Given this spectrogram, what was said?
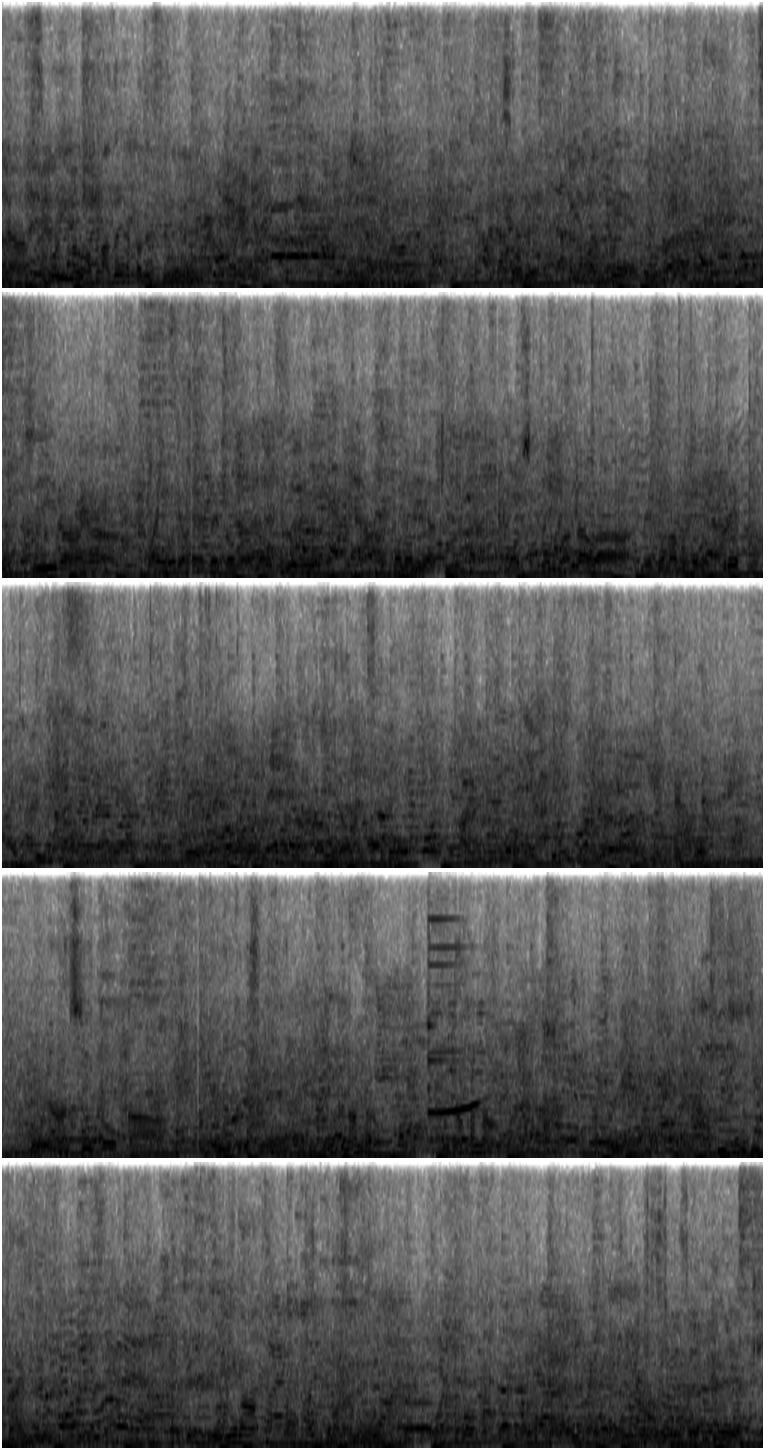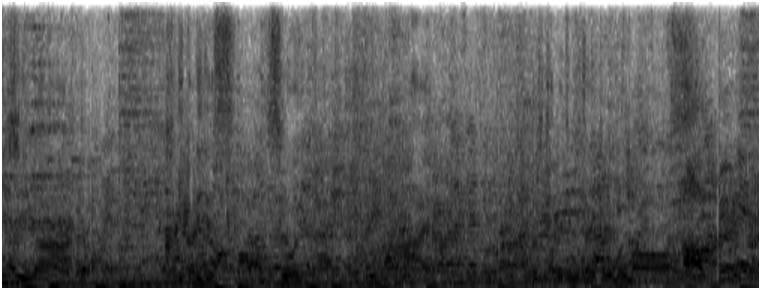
いやすごい色鮮やかですね。そうですでこちらがワインセよねベトナム風お好み焼きもしくはまたはベトナム風のクレープって言いますで中身なんですけど結構もやしとかお肉ですね。お肉なんだろう豚かなあとね生地自体にエビが入ってますね。生地がカリカリですすごい。はい。ちょっと食べてみたい。と思い。ます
